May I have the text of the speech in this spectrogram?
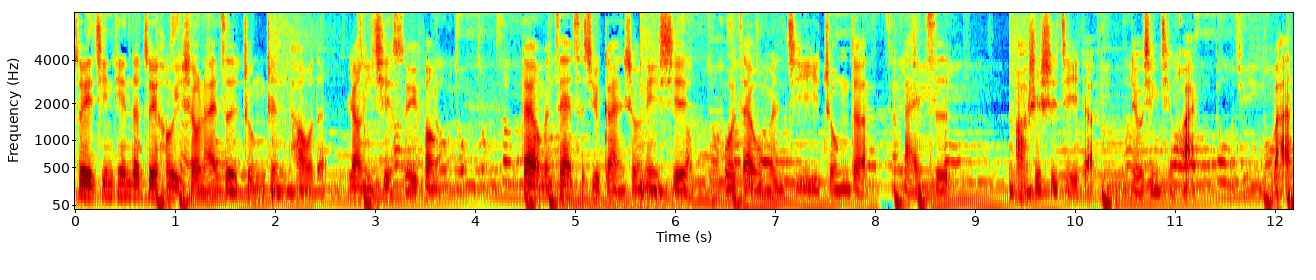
所以今天的最后一首来自钟镇涛的《让一切随风》，带我们再次去感受那些活在我们记忆中的来自二十世纪的流行情怀。晚安。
